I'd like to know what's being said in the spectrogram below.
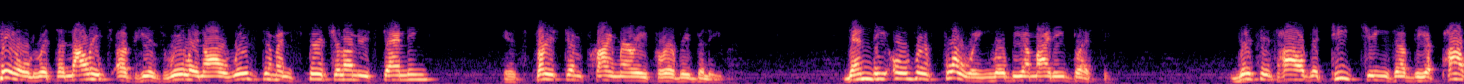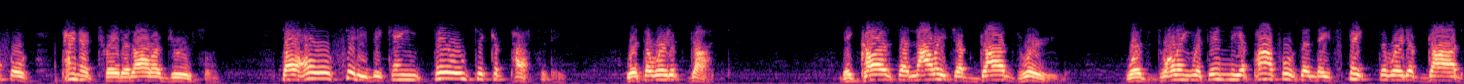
Filled with the knowledge of His will in all wisdom and spiritual understanding is first and primary for every believer. Then the overflowing will be a mighty blessing. This is how the teachings of the apostles penetrated all of Jerusalem. The whole city became filled to capacity with the Word of God because the knowledge of God's Word was dwelling within the apostles and they spake the Word of God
